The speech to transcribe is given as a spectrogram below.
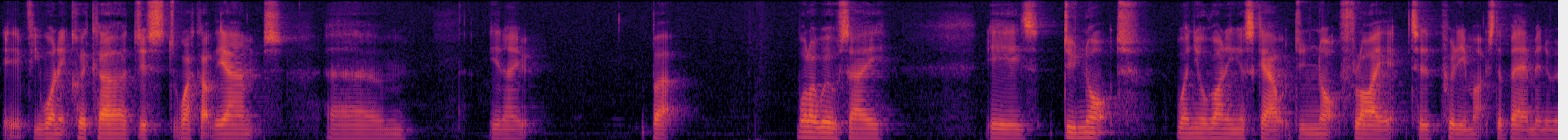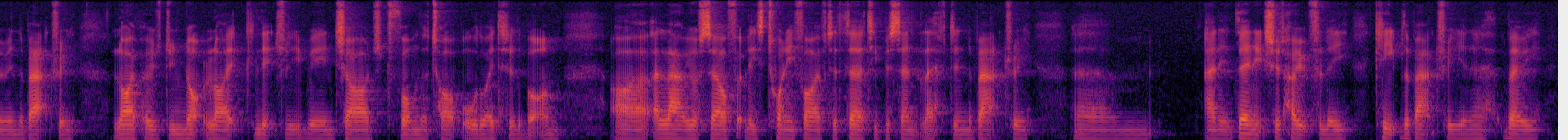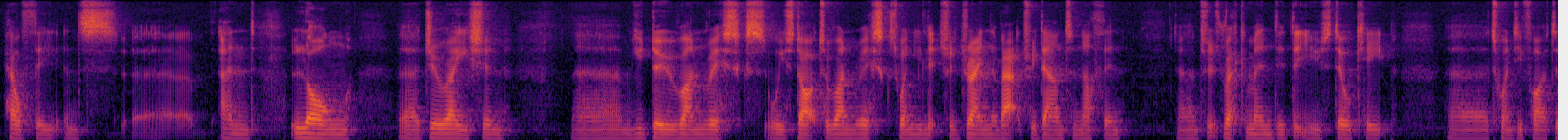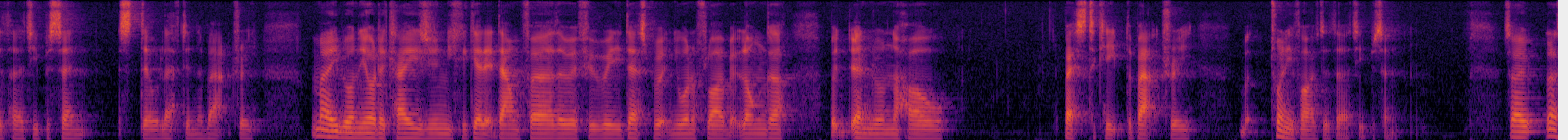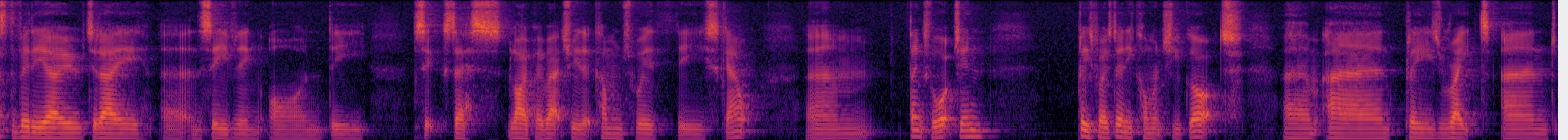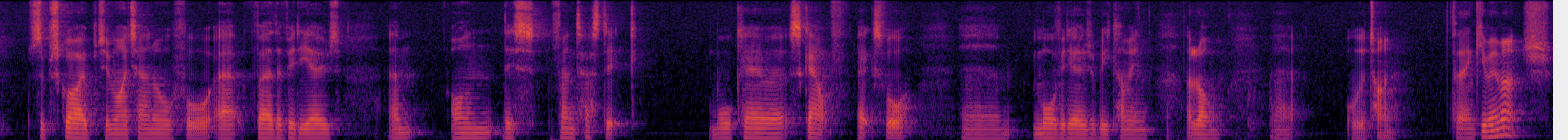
If you want it quicker, just whack up the amps, um, you know. But what I will say is do not when you're running a scout, do not fly it to pretty much the bare minimum in the battery. Lipos do not like literally being charged from the top all the way to the bottom. Uh, allow yourself at least 25 to 30% left in the battery, um, and it, then it should hopefully keep the battery in a very healthy and uh, and long uh, duration um, you do run risks, or you start to run risks when you literally drain the battery down to nothing. Um, so it's recommended that you still keep uh, 25 to 30% still left in the battery. Maybe on the odd occasion you could get it down further if you're really desperate and you want to fly a bit longer, but generally on the whole, best to keep the battery but 25 to 30%. So that's the video today uh, and this evening on the 6S LiPo battery that comes with the Scout. Um, thanks for watching. Please post any comments you've got um, and please rate and subscribe to my channel for uh, further videos um, on this fantastic Walkera Scout X4. Um, more videos will be coming along uh, all the time. Thank you very much.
